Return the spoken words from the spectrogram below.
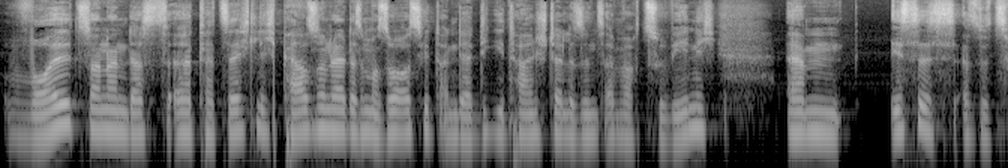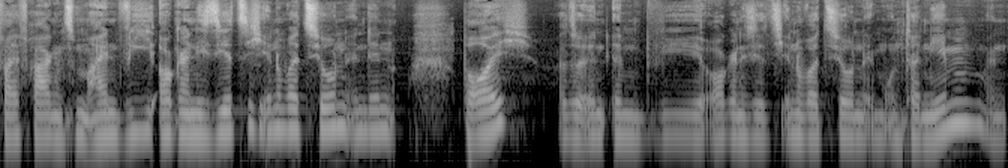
wollt, sondern dass äh, tatsächlich personell das immer so aussieht, an der digitalen Stelle sind es einfach zu wenig. Ähm, ist es, also zwei Fragen. Zum einen, wie organisiert sich Innovation in den, bei euch? Also in, in, wie organisiert sich Innovation im Unternehmen?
